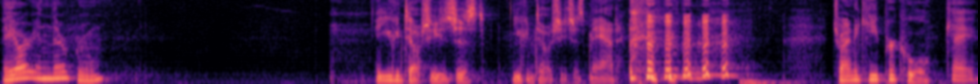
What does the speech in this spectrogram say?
They are in their room. You can tell she's just you can tell she's just mad. Trying to keep her cool. Okay.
